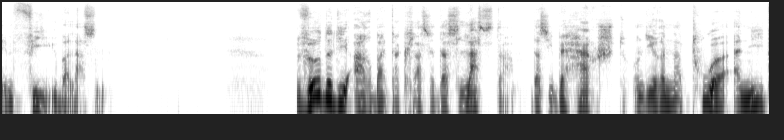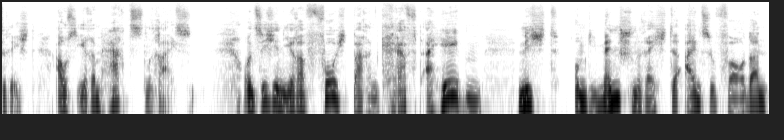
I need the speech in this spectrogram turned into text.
dem Vieh überlassen. Würde die Arbeiterklasse das Laster, das sie beherrscht und ihre Natur erniedrigt, aus ihrem Herzen reißen, und sich in ihrer furchtbaren Kraft erheben, nicht um die Menschenrechte einzufordern,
